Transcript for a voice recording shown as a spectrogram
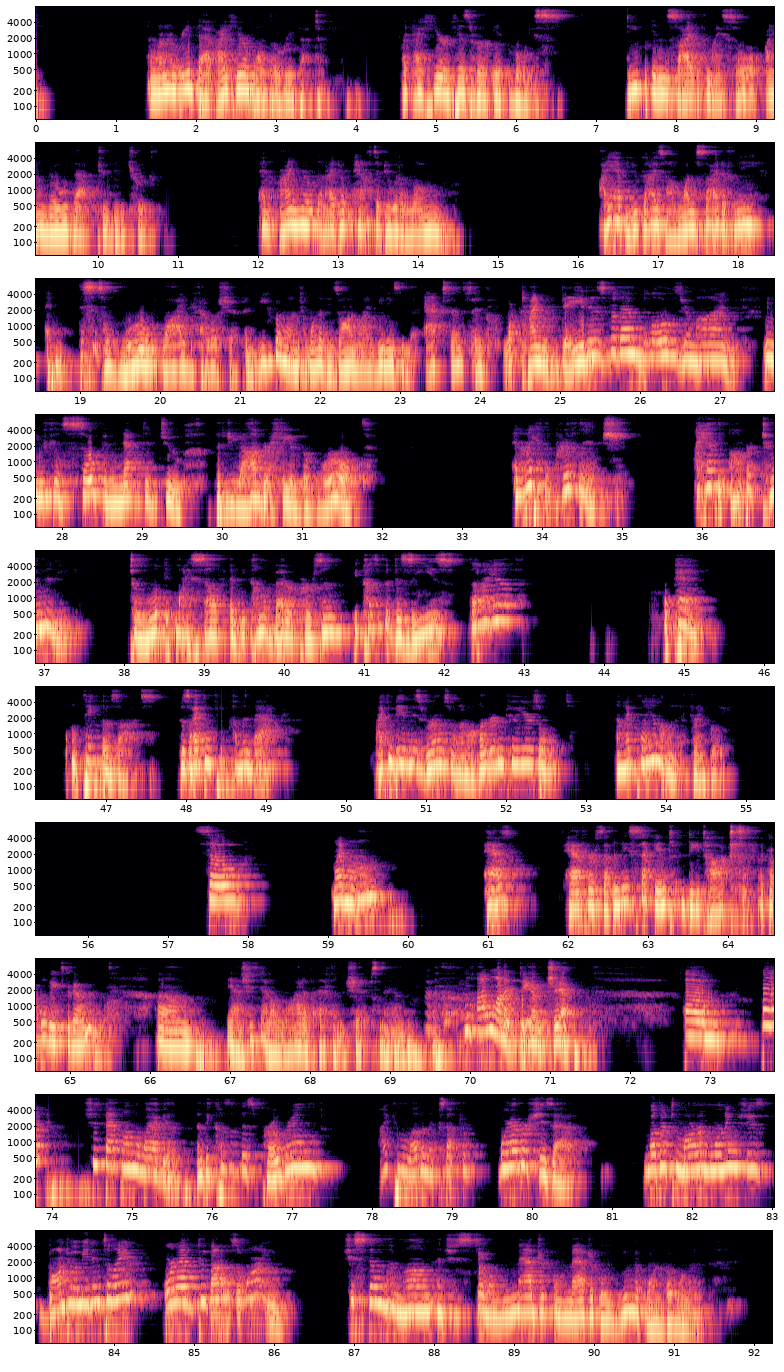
And when I read that, I hear Waldo read that to. Like I hear his, her, it voice. Deep inside of my soul, I know that to be truth. And I know that I don't have to do it alone. I have you guys on one side of me, and this is a worldwide fellowship. And you go onto one of these online meetings and the accents and what time of day it is for them blows your mind. I mean, you feel so connected to the geography of the world. And I have the privilege, I have the opportunity to look at myself and become a better person because of a disease that I have. Okay, I'll take those odds because I can keep coming back. I can be in these rooms when I'm 102 years old, and I plan on it, frankly. So, my mom has had her 72nd detox a couple weeks ago. Um, yeah, she's got a lot of effing chips, man. I want a damn chip. Um, but she's back on the wagon. And because of this program, I can love and accept her wherever she's at. Whether tomorrow morning she's gone to a meeting tonight or had two bottles of wine. She's still my mom, and she's still a magical, magical unicorn of a woman.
